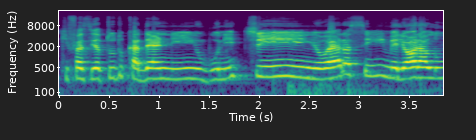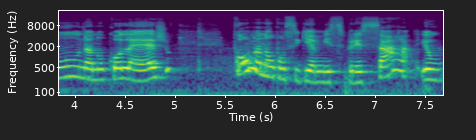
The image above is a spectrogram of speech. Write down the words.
que fazia tudo caderninho, bonitinho. Eu era assim, melhor aluna no colégio. Como eu não conseguia me expressar, eu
